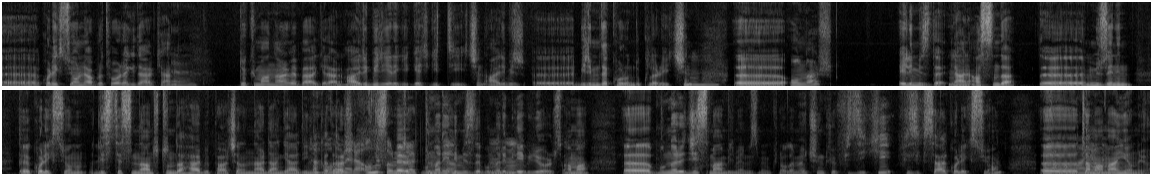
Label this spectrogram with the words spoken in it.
e, koleksiyon laboratuvara giderken evet. Dokümanlar ve belgeler hı hı. ayrı bir yere gittiği için ayrı bir e, birimde korundukları için hı hı. E, onlar elimizde. Hı. Yani aslında e, müzenin e, koleksiyonun listesinden tutun da her bir parçanın nereden geldiğine kadar. Onu, merak, onu soracaktım. Evet, bunlar elimizde. Bunları Hı -hı. bilebiliyoruz. Hı -hı. Ama e, bunları cismen bilmemiz mümkün olamıyor. Çünkü fiziki, fiziksel koleksiyon e, tamamen, tamamen yanıyor.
